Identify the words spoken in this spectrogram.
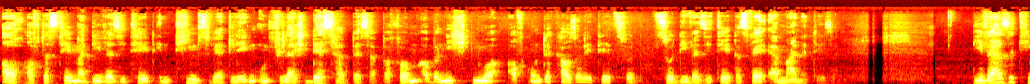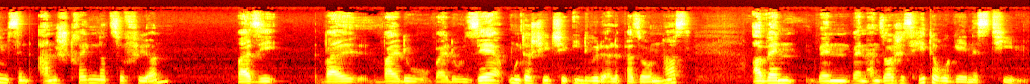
auch auf das Thema Diversität in Teams Wert legen und vielleicht deshalb besser performen, aber nicht nur aufgrund der Kausalität zur, zur Diversität. Das wäre eher meine These. Diverse Teams sind anstrengender zu führen, weil, sie, weil, weil, du, weil du sehr unterschiedliche individuelle Personen hast. Aber wenn, wenn, wenn ein solches heterogenes Team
